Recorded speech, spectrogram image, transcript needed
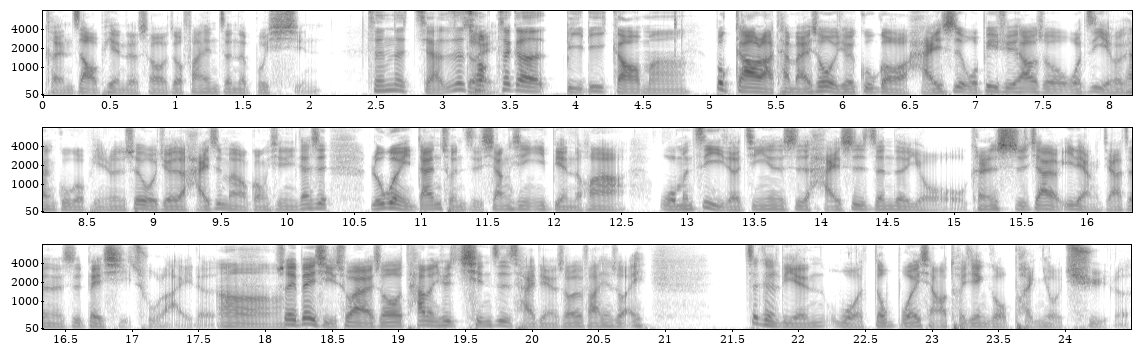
可能照片的时候，就发现真的不行。真的假的？这从对这个比例高吗？不高啦，坦白说，我觉得 Google 还是我必须要说，我自己也会看 Google 评论，所以我觉得还是蛮有公信力。但是如果你单纯只相信一边的话，我们自己的经验是，还是真的有可能十家有一两家真的是被洗出来的。嗯，所以被洗出来的时候，他们去亲自踩点的时候，会发现说，哎、这个连我都不会想要推荐给我朋友去了，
